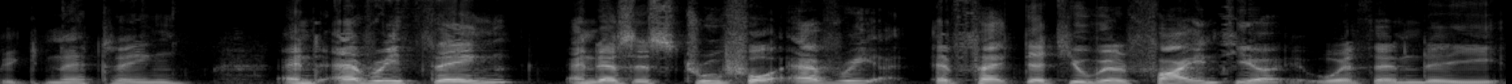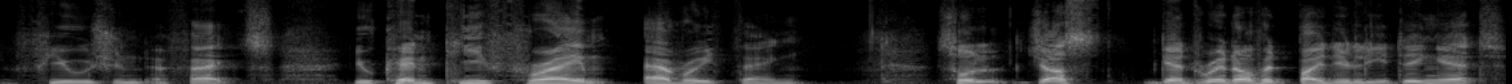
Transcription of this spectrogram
Vignetting and everything. And this is true for every effect that you will find here within the fusion effects. You can keyframe everything. So just get rid of it by deleting it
